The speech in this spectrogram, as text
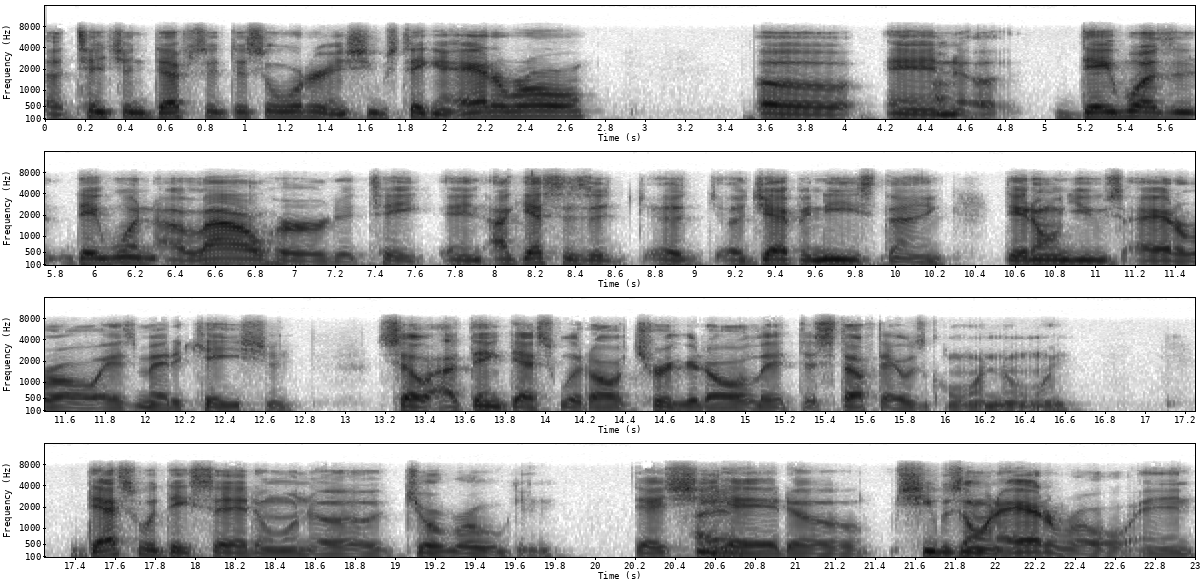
attention deficit disorder and she was taking adderall uh and uh, they wasn't they wouldn't allow her to take and i guess it's a, a, a japanese thing they don't use adderall as medication so I think that's what all triggered all that the stuff that was going on. That's what they said on uh Joe Rogan that she I, had uh she was on Adderall and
